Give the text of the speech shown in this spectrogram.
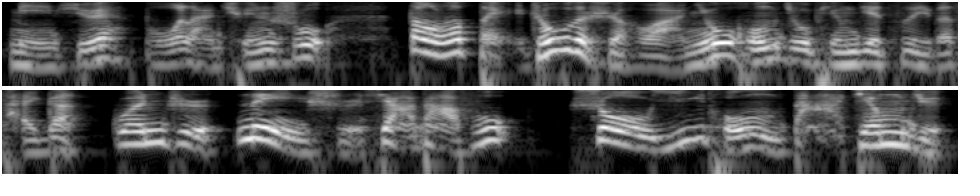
敏学，博览群书。到了北周的时候啊，牛弘就凭借自己的才干，官至内史下大夫，授仪同大将军，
